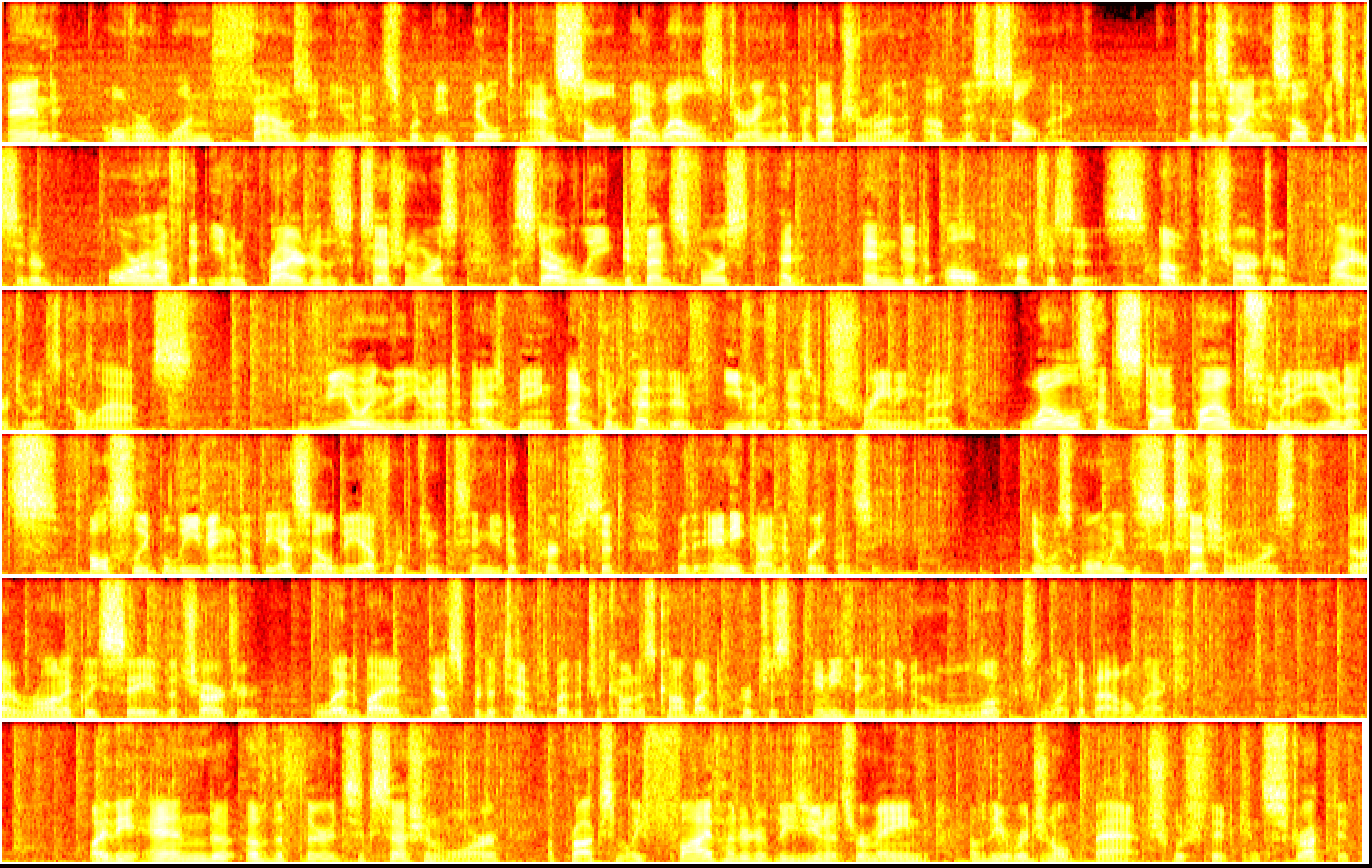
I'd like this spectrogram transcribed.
and over 1,000 units would be built and sold by Wells during the production run of this assault mech. The design itself was considered poor enough that even prior to the Succession Wars, the Star League Defense Force had ended all purchases of the Charger prior to its collapse, viewing the unit as being uncompetitive even as a training mech. Wells had stockpiled too many units, falsely believing that the SLDF would continue to purchase it with any kind of frequency. It was only the Succession Wars that ironically saved the Charger, led by a desperate attempt by the Draconis Combine to purchase anything that even looked like a battle mech. By the end of the Third Succession War, approximately 500 of these units remained of the original batch which they'd constructed,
